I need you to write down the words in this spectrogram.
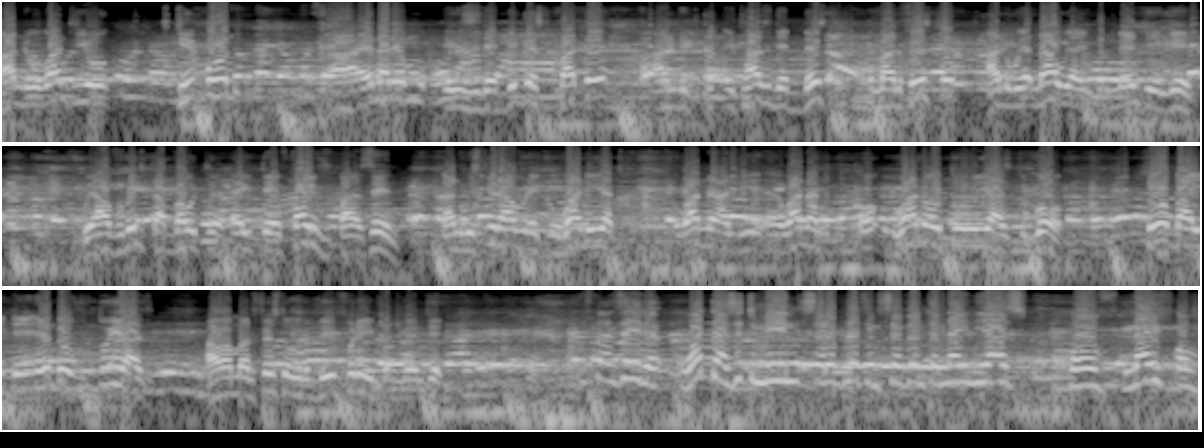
and we want you to keep on. Uh, NRM is the biggest party and it, it has the best manifesto and we are, now we are implementing it. We have reached about 85% and we still have like one year, one, and, one, and, one or two years to go. So by the end of two years, our manifesto will be fully implemented. Mr. Nzeire, what does it mean celebrating 79 years of life of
